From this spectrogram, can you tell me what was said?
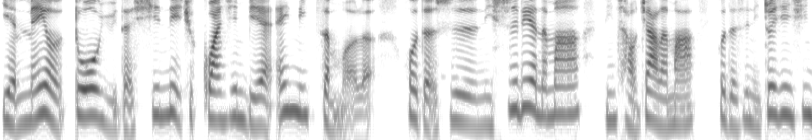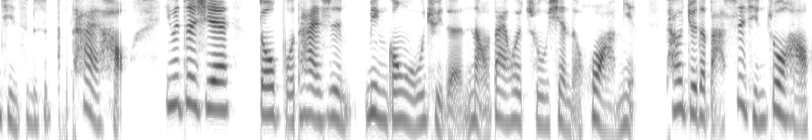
也没有多余的心力去关心别人。哎，你怎么了？或者是你失恋了吗？你吵架了吗？或者是你最近心情是不是不太好？因为这些。都不太是命宫舞曲的脑袋会出现的画面，他会觉得把事情做好，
